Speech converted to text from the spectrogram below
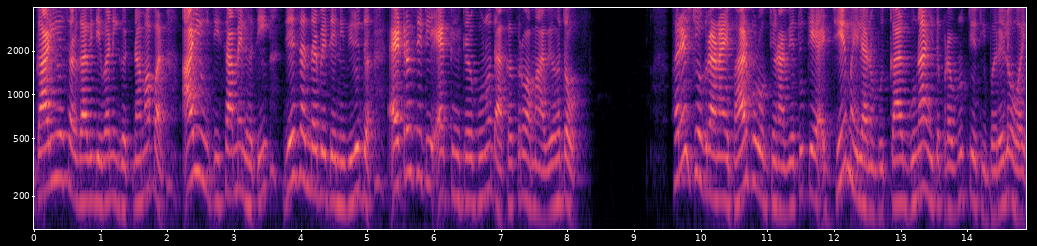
ગાડીઓ સળગાવી દેવાની ઘટનામાં પણ આ યુવતી સામેલ હતી, જે સંદર્ભે તેની વિરુદ્ધ એટ્રોસિટી એક્ટ હેઠળ ગુનો દાખલ કરવામાં આવ્યો હતો. હરેશ જોગરાણાએ ભારપૂર્વક જણાવ્યું હતું કે, જે મહિલાનો ભૂતકાળ ગુનાહિત પ્રવૃત્તિઓથી ભરેલો હોય,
